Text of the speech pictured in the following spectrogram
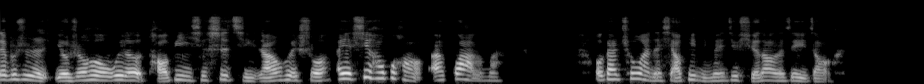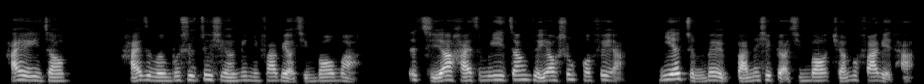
那不是有时候为了逃避一些事情，然后会说：“哎呀，信号不好啊，挂了吗？”我看春晚的小品里面就学到了这一招。还有一招，孩子们不是最喜欢给你发表情包吗？那只要孩子们一张嘴要生活费啊，你也准备把那些表情包全部发给他，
